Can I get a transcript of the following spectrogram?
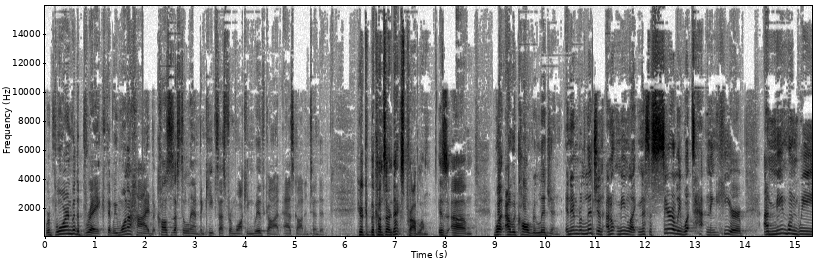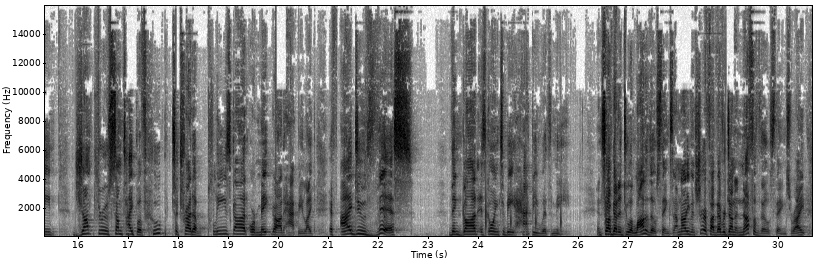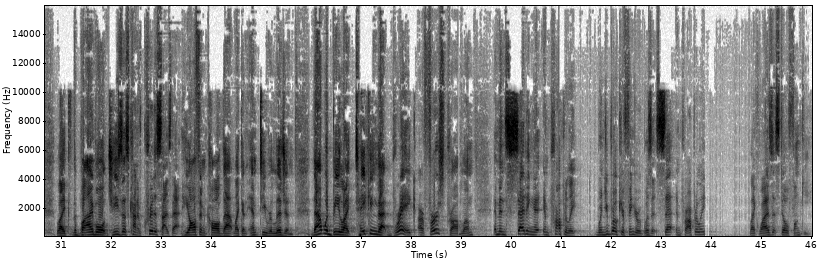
we're born with a break that we want to hide but causes us to limp and keeps us from walking with God as God intended. Here becomes our next problem is um, what I would call religion. And in religion, I don't mean like necessarily what's happening here. I mean when we jump through some type of hoop to try to please God or make God happy. Like, if I do this, then God is going to be happy with me. And so I've got to do a lot of those things. And I'm not even sure if I've ever done enough of those things, right? Like the Bible, Jesus kind of criticized that. He often called that like an empty religion. That would be like taking that break, our first problem, and then setting it improperly. When you broke your finger, was it set improperly? Like, why is it still funky?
